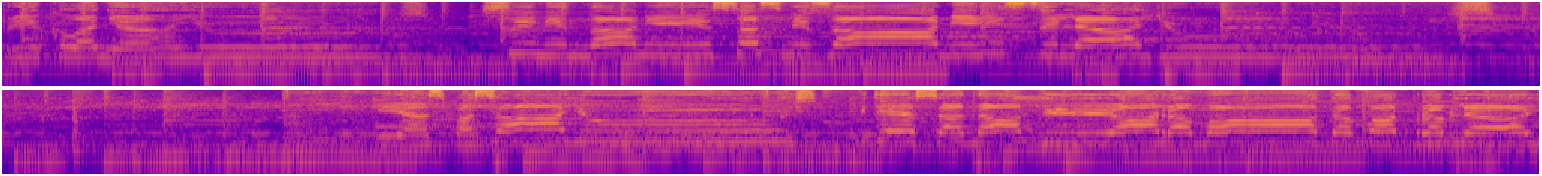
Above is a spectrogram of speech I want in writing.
Преклоняюсь с именами, спасаюсь, где сонаты ароматов отправляюсь.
